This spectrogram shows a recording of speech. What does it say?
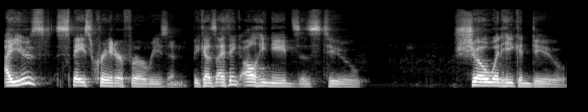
I used Space Creator for a reason because I think all he needs is to show what he can do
